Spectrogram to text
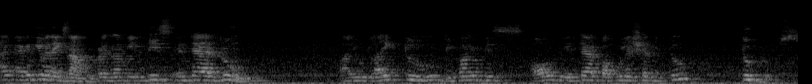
I, I can give an example. For example, in this entire room, I would like to divide this all the entire population into two groups.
